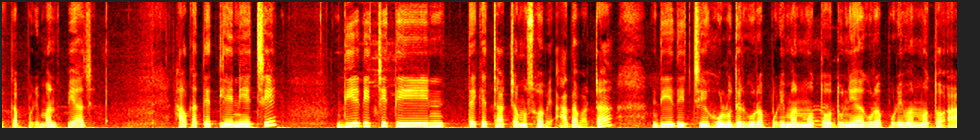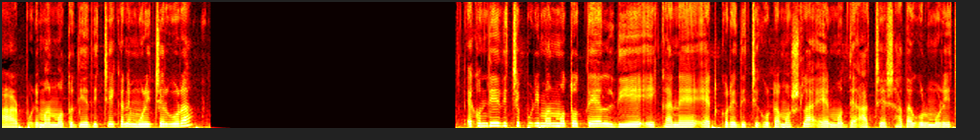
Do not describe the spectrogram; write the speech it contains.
এক কাপ পরিমাণ পেঁয়াজ। হালকা তেতলিয়ে নিয়েছি। দিয়ে দিচ্ছি তিন থেকে চার চামচ হবে আদা বাটা। দিয়ে দিচ্ছি হলুদের গুঁড়া পরিমাণ মতো, ধনিয়া গুঁড়া পরিমাণ মতো, আর পরিমাণ মতো দিয়ে দিচ্ছি এখানে মরিচের গুঁড়া। এখন দিয়ে দিচ্ছি পরিমাণ মতো তেল, দিয়ে এখানে অ্যাড করে দিচ্ছি গোটা মশলা। এর মধ্যে আছে সাদা গোলমরিচ,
